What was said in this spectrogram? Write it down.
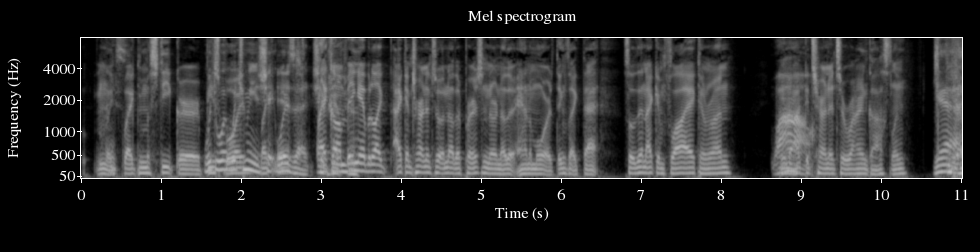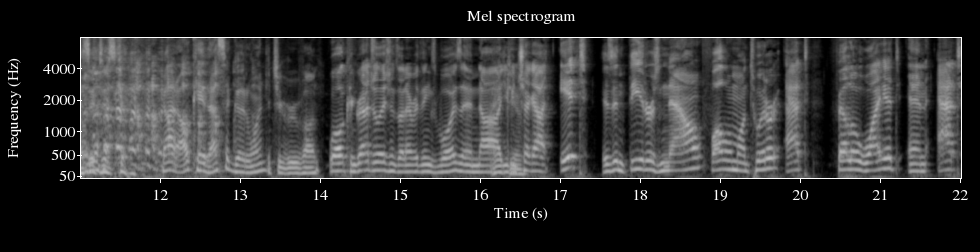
like, Nice. like Mystique or Beast what, Boy. what you mean? like shape, what is that? like um, being able to like I can turn into another person or another animal or things like that. So then I can fly, I can run. Wow. You know, I could turn into Ryan Gosling. Yeah. so just, God, okay, that's a good one. Get your groove on. Well, congratulations on everything's boys, and uh, Thank you can check out it is in theaters now. Follow him on Twitter at fellow Wyatt and at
